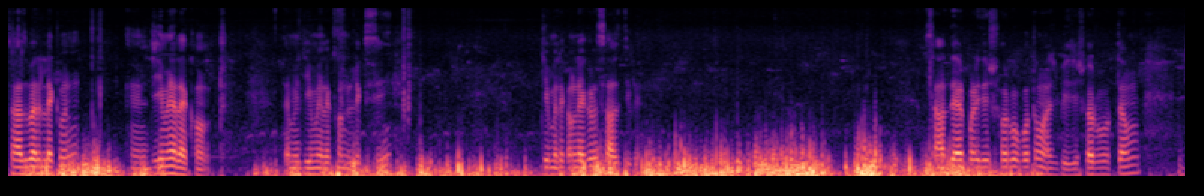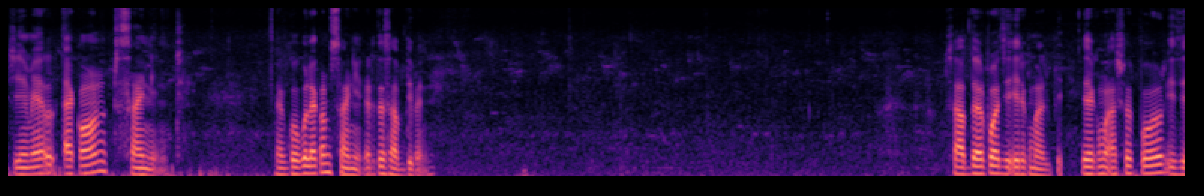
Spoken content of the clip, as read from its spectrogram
সার্চ বারে লিখবেন জিমেল অ্যাকাউন্ট তো আমি জিমেল অ্যাকাউন্ট লিখছি। জিমেল অ্যাকাউন্ট লিখে সার্চ দিবেন। সার্চ দেওয়ার পরে যে সর্বপ্রথম আসবে, যে সর্বপ্রথম Gmail account sign in Google account sign in এটাতে চাপ দিবেন। চাপ দেওয়ার পর যে এরকম আসবে। এরকম আসার পর এই যে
